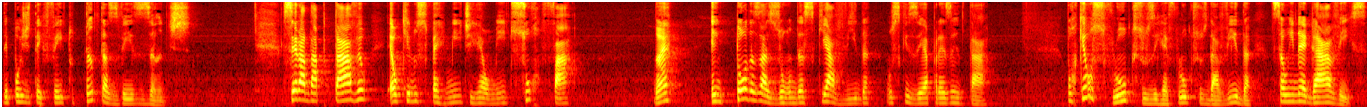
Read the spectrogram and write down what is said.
depois de ter feito tantas vezes antes. Ser adaptável é o que nos permite realmente surfar, não é? Em todas as ondas que a vida nos quiser apresentar. Porque os fluxos e refluxos da vida são inegáveis.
